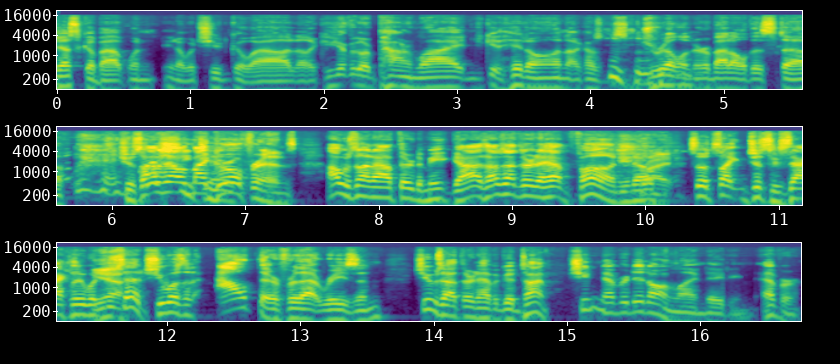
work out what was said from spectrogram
Jessica about when you know when she'd go out. Like, you ever go to Power and Light and you get hit on? Like, I was just drilling her about all this stuff. She was, I was out with my did. girlfriends. I was not out there to meet guys. I was out there to have fun, you know? Right. So it's like just exactly what you said. She wasn't out there for that reason. She was out there to have a good time. She never did online dating ever.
